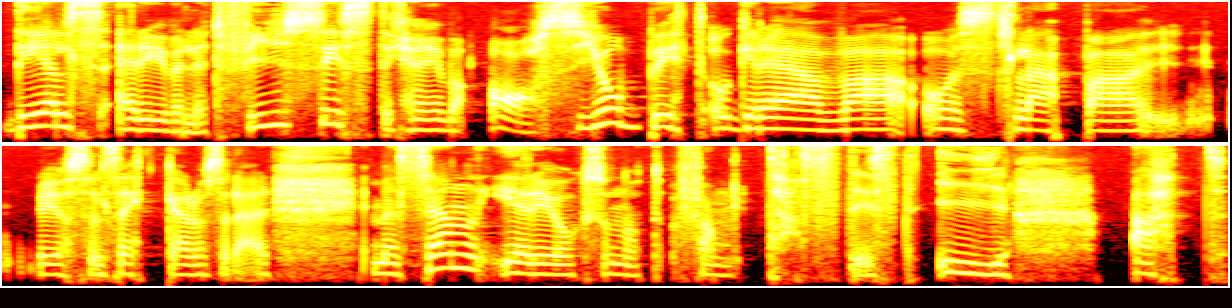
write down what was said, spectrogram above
dels är det ju väldigt fysiskt. Det kan ju vara asjobbigt att gräva och släpa gödselsäckar och sådär. Men sen är det ju också något fantastiskt i att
